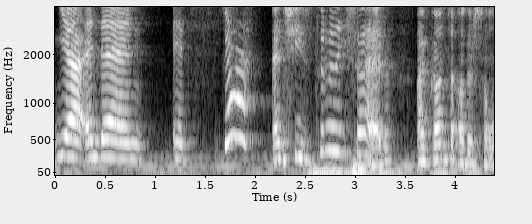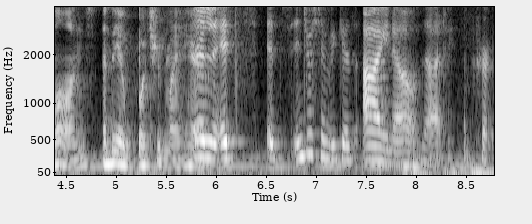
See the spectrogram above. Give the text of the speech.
yeah, and then it's yeah, And she's literally said, I've gone to other salons and they have butchered my hair. and it's it's interesting because I know that cur-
